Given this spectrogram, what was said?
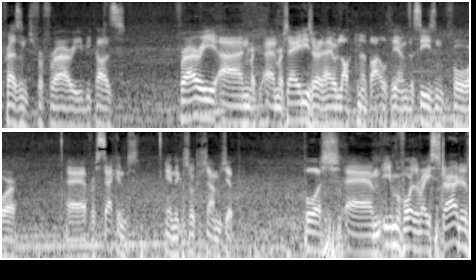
present for Ferrari because Ferrari and, and, Mercedes are now locked in a battle at the end of the season for uh, for second in the constructors championship. But um, even before the race started,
